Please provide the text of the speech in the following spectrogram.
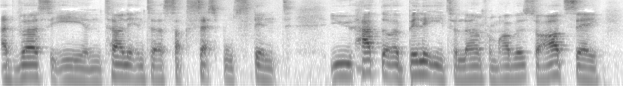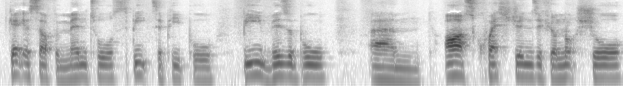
adversity and turn it into a successful stint. You have the ability to learn from others. So I'd say get yourself a mentor, speak to people, be visible, um, ask questions if you're not sure,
